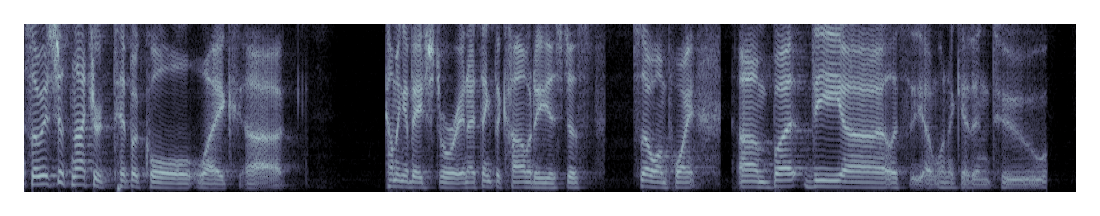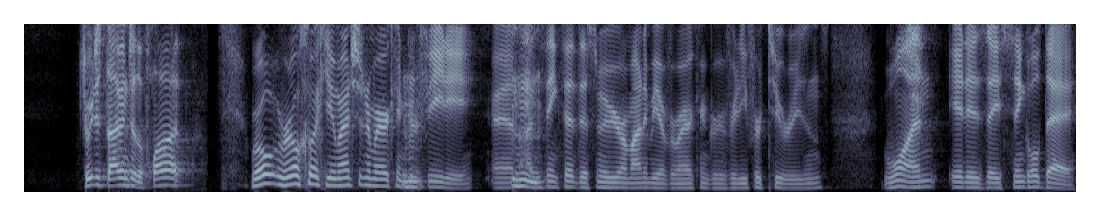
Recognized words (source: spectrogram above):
so it's just not your typical like uh, coming of age story, and I think the comedy is just so on point. Um, but the uh, let's see, I want to get into. Should we just dive into the plot? Real, real quick, you mentioned American mm-hmm. Graffiti, and I mm-hmm. think that this movie reminded me of American Graffiti for two reasons. One, it is a single day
